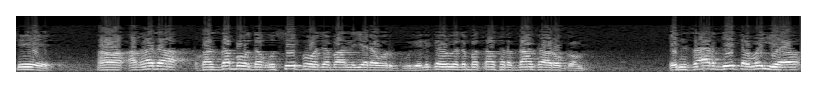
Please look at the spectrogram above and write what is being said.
چې هغه د غضب او د غصې په وجه باندې یره ورکولې لکه هغه د بتا سره دا کار وکم انذار دی ته وایو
